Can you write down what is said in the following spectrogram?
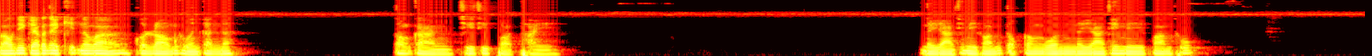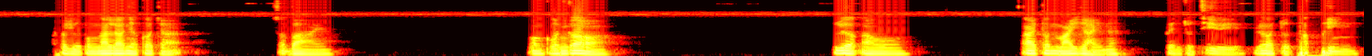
บางทีแกก็ได้คิดนะว่าคนเรามันก็เหมือนกันนะ ต้องการที่ที่ปลอดภัย ในยามที่มีความวิตกกังวล ในยามที่มีความทุกข์พออยู่ตรงนั้นแล้วเนี่ยก็จะสบาย บางคนก็ เลือกเอาใต้ต้นไม้ใหญ่นะ เป็นจุดที่เรียกว่าจุดพักพิงเ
